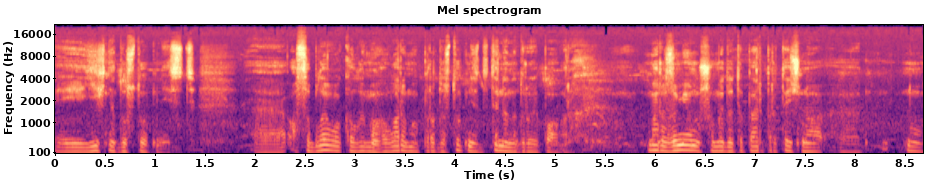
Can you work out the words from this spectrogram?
і їхня доступність. Е, Особливо коли ми говоримо про доступність дитини на другий поверх. Ми розуміємо, що ми дотепер практично е, ну,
